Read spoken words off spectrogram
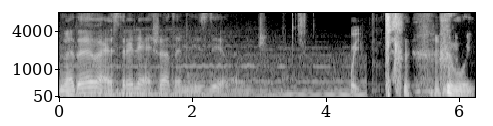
Ну давай, стреляй, что ты мне сделаешь? Ой. Ой.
